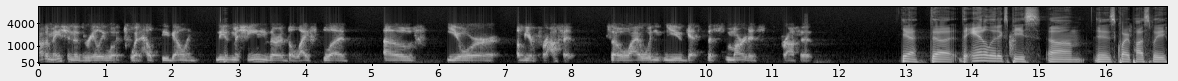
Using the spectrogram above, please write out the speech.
automation is really what, what helps you going. These machines are the lifeblood of your of your profit. So why wouldn't you get the smartest profit? Yeah, the the analytics piece um, is quite possibly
